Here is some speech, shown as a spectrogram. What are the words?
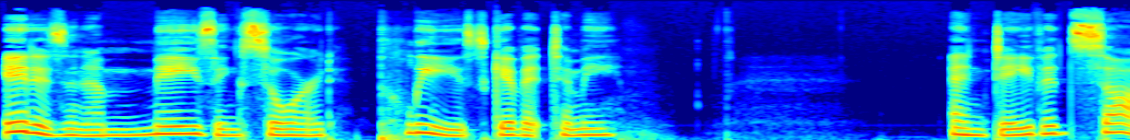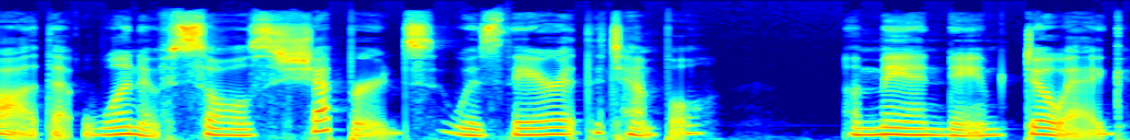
It is an amazing sword. Please give it to me. And David saw that one of Saul's shepherds was there at the temple, a man named Doeg.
